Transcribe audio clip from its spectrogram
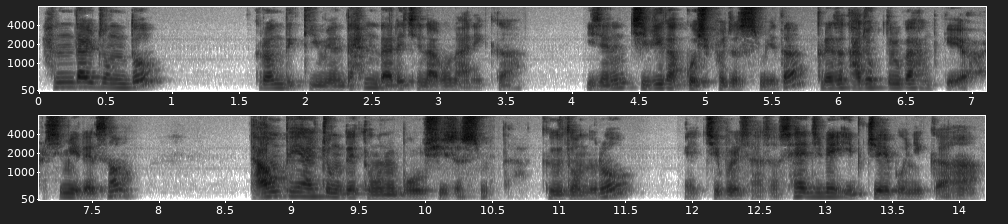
한 달 정도 그런 느낌이었는데 한 달이 지나고 나니까 이제는 집이 갖고 싶어졌습니다. 그래서 가족들과 함께 열심히 일해서 다운페이 할 정도의 돈을 모을 수 있었습니다. 그 돈으로 집을 사서 새 집에 입주해 보니까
